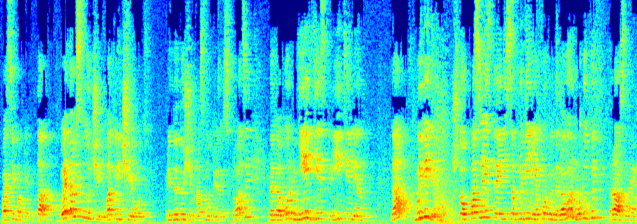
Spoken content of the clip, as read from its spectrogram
Спасибо, Глеб. Да, в этом случае, в отличие от предыдущих рассмотренных ситуаций, договор недействителен. Да? Мы видим, что последствия несоблюдения формы договора могут быть разные.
